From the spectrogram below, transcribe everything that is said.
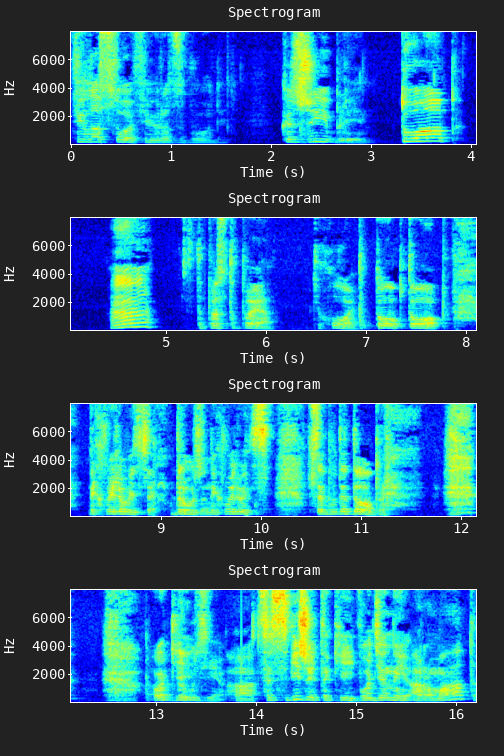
філософію розводить. Кажи, блін, топ? А? Стопе, стопе. Тихо, топ, топ. Не хвилюйся, друже, не хвилюйся. Все буде добре. Окей. Друзі, це свіжий такий водяний аромат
